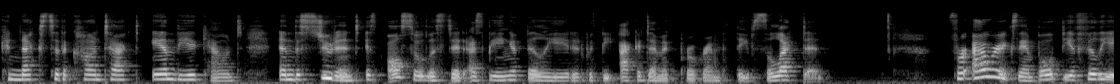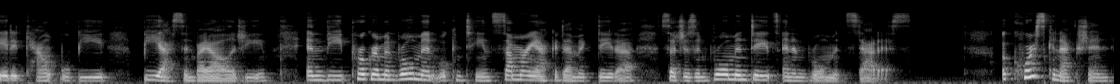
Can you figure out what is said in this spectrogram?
connects to the contact and the account, and the student is also listed as being affiliated with the academic program that they've selected. For our example, the affiliated count will be BS in biology, and the program enrollment will contain summary academic data such as enrollment dates and enrollment status. A course connection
